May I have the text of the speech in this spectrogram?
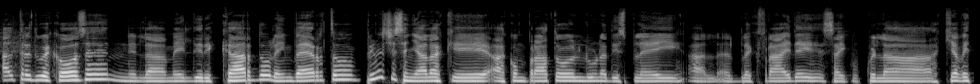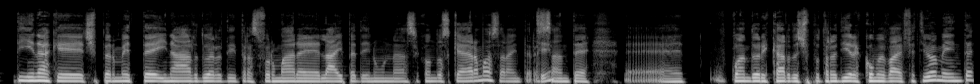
Altre due cose nella mail di Riccardo, le inverto. Prima ci segnala che ha comprato Luna Display al, al Black Friday, sai, quella chiavettina che ci permette in hardware di trasformare l'iPad in un secondo schermo, sarà interessante sì. eh, quando Riccardo ci potrà dire come va effettivamente.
